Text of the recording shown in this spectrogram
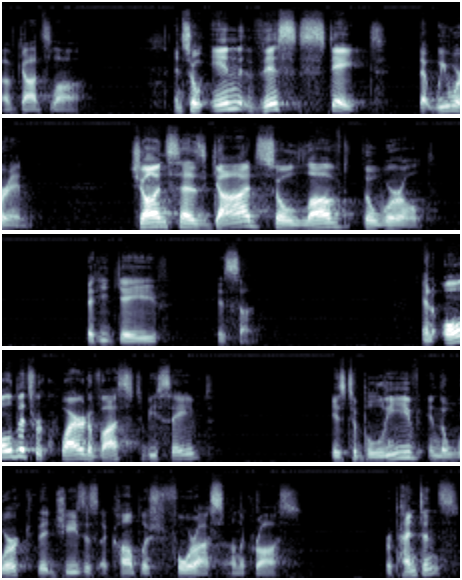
of God's law. And so, in this state that we were in, John says, God so loved the world that he gave his son. And all that's required of us to be saved is to believe in the work that Jesus accomplished for us on the cross repentance,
